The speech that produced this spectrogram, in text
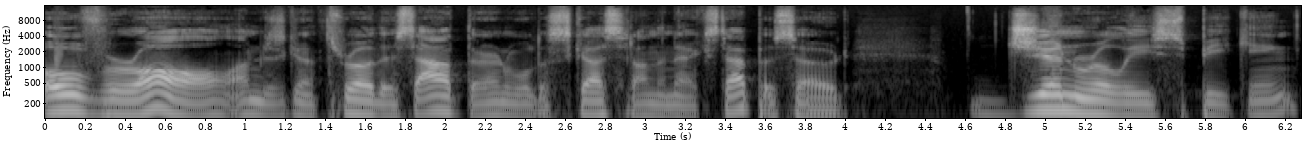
Overall, I'm just going to throw this out there and we'll discuss it on the next episode generally speaking,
